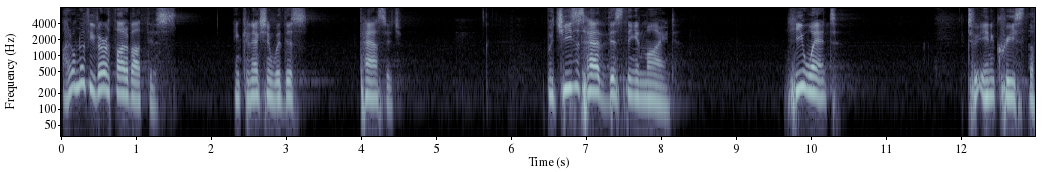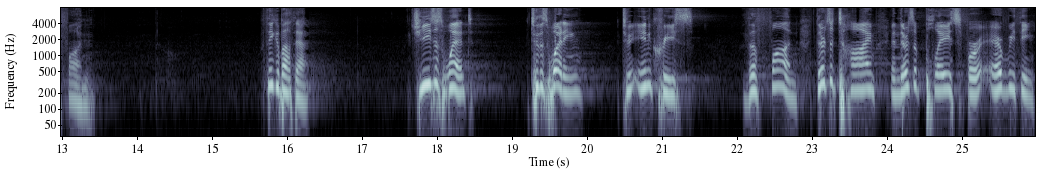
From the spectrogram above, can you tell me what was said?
I don't know if you've ever thought about this in connection with this passage. But Jesus had this thing in mind. He went to increase the fun. Think about that. Jesus went to this wedding to increase the fun. There's a time and there's a place for everything.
